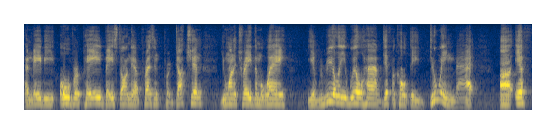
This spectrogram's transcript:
and maybe overpaid based on their present production. You want to trade them away. You really will have difficulty doing that uh, if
